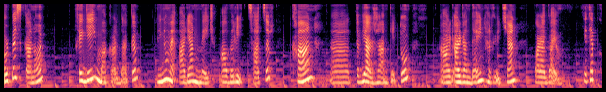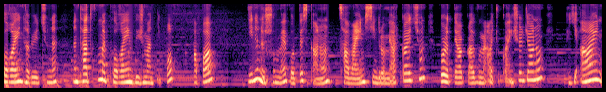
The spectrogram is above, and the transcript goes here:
Որպես կանոն, Խեգեի մակարդակը լինում է արյան մեջ ավելի ցածր, քան տվյալ ժամկետում արգանդային հղիության պարագայում։ Եթե փողային հղիությունը ընդհատվում է փողային վիժման տիպով, ապա Դինը նշում է որպես կանոն ցավային սինդրոմի արկայություն, որը տեղակայվում է աճուկային շրջանում, այն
